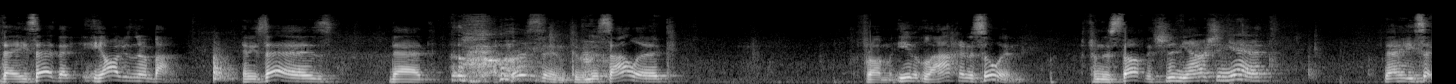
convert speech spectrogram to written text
that he says that he argues in Ramban, and he says that a person could be misalik from even la'achar nesuin, from the stuff that she didn't yarshin yet, that he said,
